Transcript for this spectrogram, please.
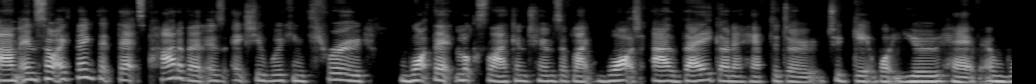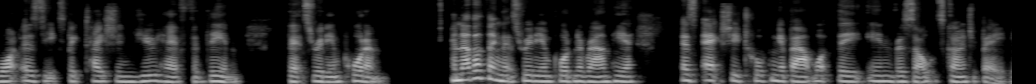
Um, and so I think that that's part of it is actually working through what that looks like in terms of like what are they going to have to do to get what you have and what is the expectation you have for them that's really important another thing that's really important around here is actually talking about what the end result's going to be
